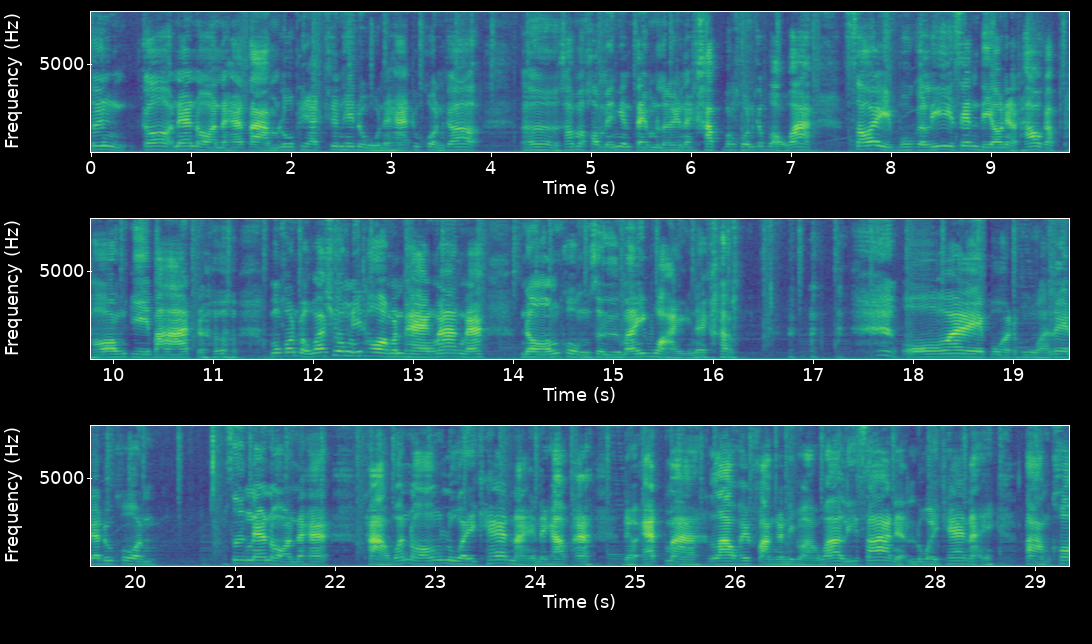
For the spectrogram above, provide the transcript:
ซึ่งก็แน่นอนนะฮะตามรูปที่แอดขึ้นให้ดูนะฮะทุกคนก็ เออเข้ามาคอมเมนต์กันเต็มเลยนะครับ บางคนก็บอกว่าสร้อยบูการีเส้นเดียวเนี่ยเท่ากับทองกี่บาทบางคนบอกว่าช่วงนี้ทองมันแพงมากนะ น้องคงซื้อไม่ไหวนะครับ โอ้ยปวดหัวเลยนะทุกคน ซึ่งแน่นอนนะฮะถามว่าน้องรวยแค่ไหนนะครับ อะ เดี๋ยวแอดมาเล่าให้ฟังกันดีกว่าว่าลิซ่าเนี่ยรวยแค่ไหนตามข้อ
